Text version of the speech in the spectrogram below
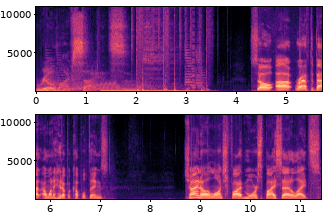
real life science. So, uh, right off the bat, I want to hit up a couple things. China launched five more spy satellites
